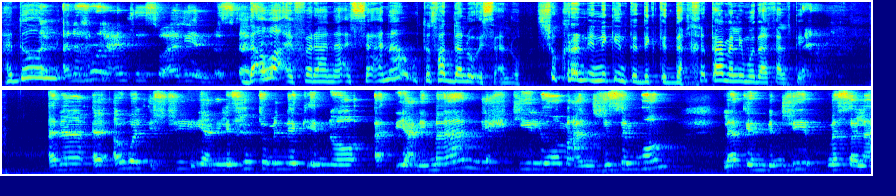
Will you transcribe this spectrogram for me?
هدول طيب، أنا هون عندي سؤالين أستاذ. بدي أوقف رنا هسه أنا وتفضلوا اسألوا. شكرا إنك أنت بدك تتدخل تعملي مداخلتك. أنا أول شيء يعني اللي فهمته منك إنه يعني ما بنحكي لهم عن جسمهم لكن بنجيب مثلا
